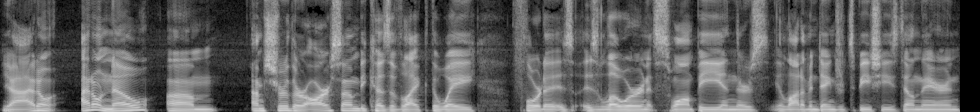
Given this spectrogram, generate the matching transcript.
Yeah, I don't I don't know. Um, I'm sure there are some because of like the way Florida is is lower and it's swampy and there's a lot of endangered species down there and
